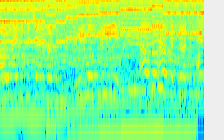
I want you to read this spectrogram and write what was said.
So, ladies and gentlemen, we will see Helder Helgeson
